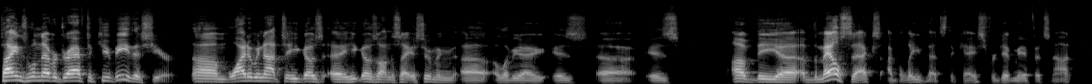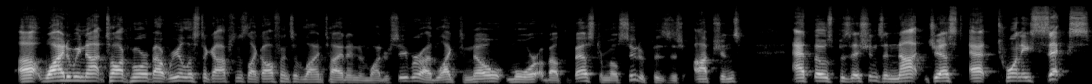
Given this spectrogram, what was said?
Titans will never draft a QB this year. Um, why do we not? He goes. Uh, he goes on to say, assuming uh, Olivier is uh, is of the uh, of the male sex, I believe that's the case. Forgive me if it's not. Uh, why do we not talk more about realistic options like offensive line, tight end, and wide receiver? I'd like to know more about the best or most suited position options at those positions and not just at 26.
